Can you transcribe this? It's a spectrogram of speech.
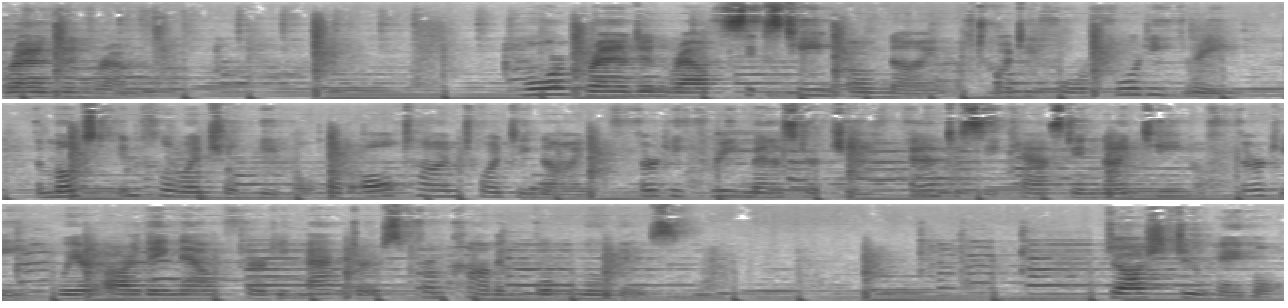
Brandon Routh. More Brandon Routh 1609 of 2443, the most influential people of all time 29 33 Master Chief Fantasy casting 19 of 30, where are they now? 30 actors from comic book movies. Josh Duhamel.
